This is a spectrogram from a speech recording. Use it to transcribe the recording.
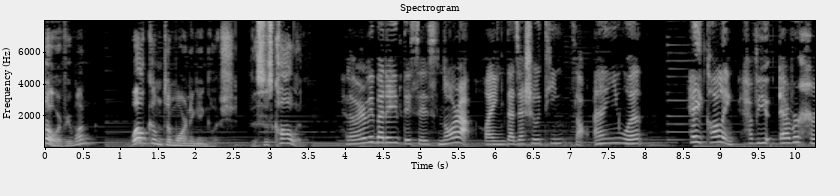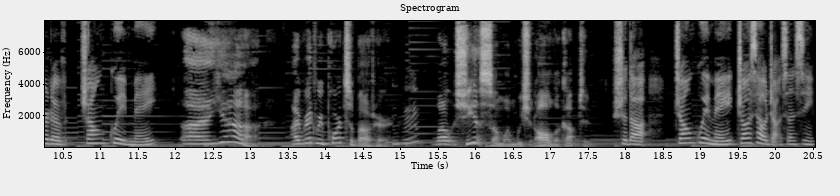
Hello, everyone. Welcome to Morning English. This is Colin. Hello, everybody. This is Norah. 欢迎大家收听早安英文。Hey, Colin, have you ever heard of Zhang Guimei? Uh, yeah. I read reports about her. Mm -hmm. Well, she is someone we should all look up to. 是的，张桂梅，张校长相信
